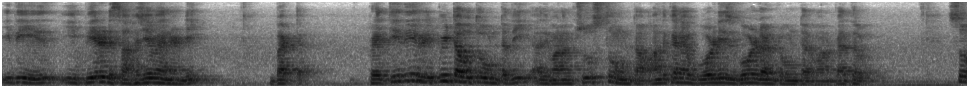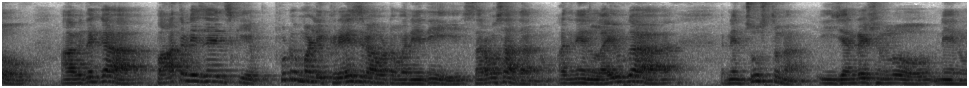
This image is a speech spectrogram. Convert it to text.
ఇది ఈ పీరియడ్ సహజమేనండి. బట్ ప్రతిదీ రిపీట్ అవుతూ ఉంటుంది అది మనం చూస్తూ ఉంటాం. అందుకనే ఓల్డ్ ఈజ్ గోల్డ్ అంటూ ఉంటారు మన పెద్దలు. సో ఆ విధంగా పాత డిజైన్స్కి ఎప్పుడు మళ్ళీ క్రేజ్ రావటం అనేది సర్వసాధారణం. అది నేను లైవ్గా నేను చూస్తున్నాను. ఈ జనరేషన్లో నేను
